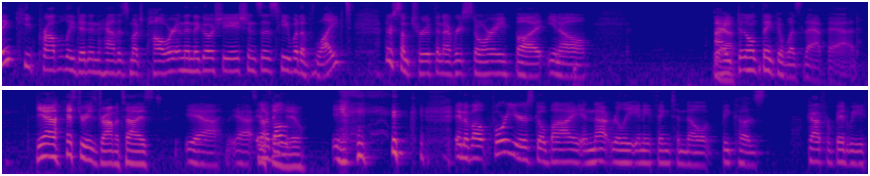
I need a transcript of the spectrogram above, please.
think he probably didn't have as much power in the negotiations as he would have liked. There's some truth in every story, but you know, I don't think it was that bad. Yeah, history is dramatized. Yeah, yeah. It's And nothing about- new. and about four years go by and not really anything to note because god forbid we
